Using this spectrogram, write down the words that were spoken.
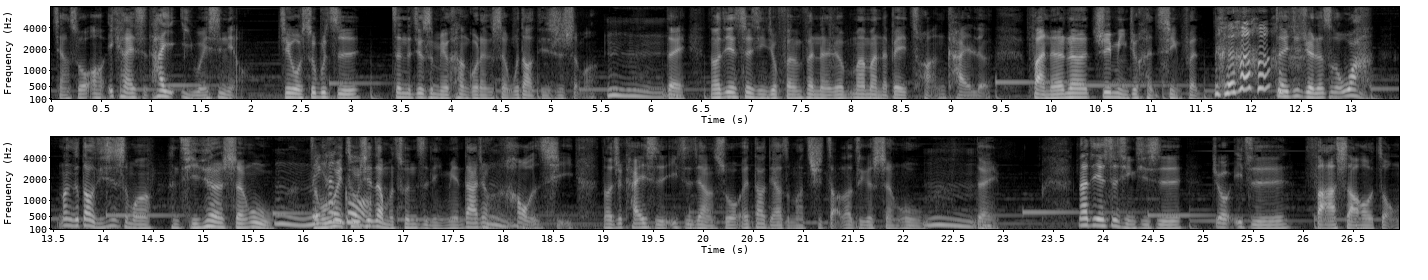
想说，哦，一开始他也以为是鸟，结果殊不知真的就是没有看过那个生物到底是什么。嗯嗯。对，然后这件事情就纷纷的就慢慢的被传开了，反而呢居民就很兴奋，对，就觉得说哇。那个到底是什么很奇特的生物？嗯，怎么会出现在我们村子里面？大家就很好奇，嗯、然后就开始一直这样说：“哎、欸，到底要怎么去找到这个生物？”嗯，对。那这件事情其实就一直发烧中。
